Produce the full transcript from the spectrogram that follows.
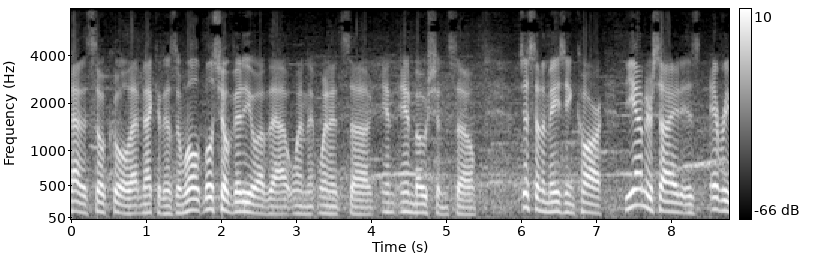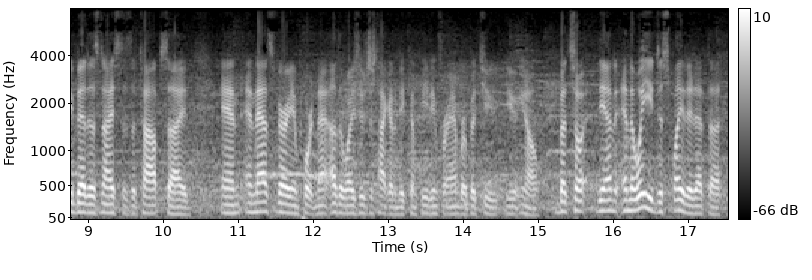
That is so cool, that mechanism. We'll, we'll show video of that when, it, when it's uh, in, in motion. So just an amazing car. The underside is every bit as nice as the top side. And, and that's very important. That, otherwise, you're just not going to be competing for AMBR. But you, you, you know, but so the and the way you displayed it at the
